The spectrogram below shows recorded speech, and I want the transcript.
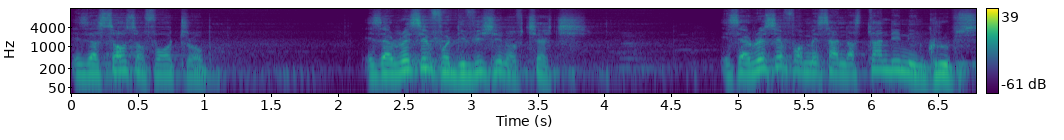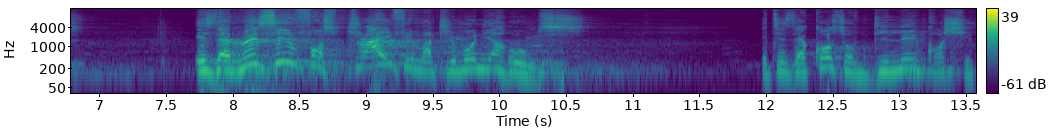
is the source of all trouble. It's a reason for division of church. It's a reason for misunderstanding in groups. It's the reason for strife in matrimonial homes. It is the cause of delayed courtship.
